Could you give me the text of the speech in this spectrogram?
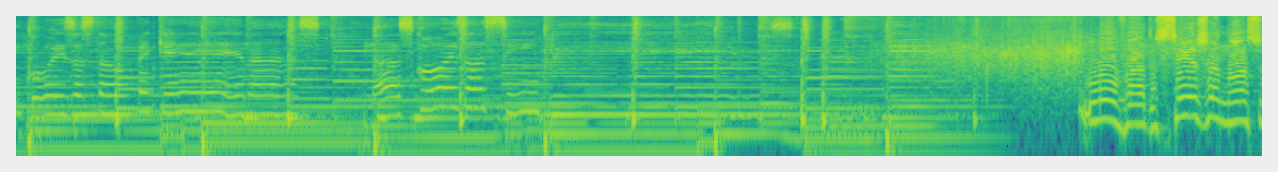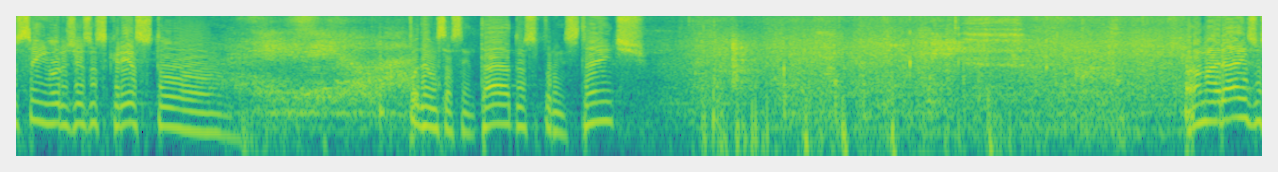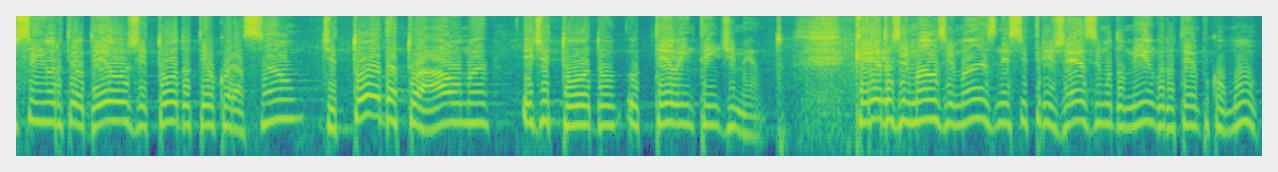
em coisas tão pequenas, nas coisas simples. Louvado seja nosso Senhor Jesus Cristo. Podemos estar sentados por um instante. Amarás o Senhor teu Deus de todo o teu coração, de toda a tua alma e de todo o teu entendimento. Queridos irmãos e irmãs, nesse trigésimo domingo do tempo comum,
